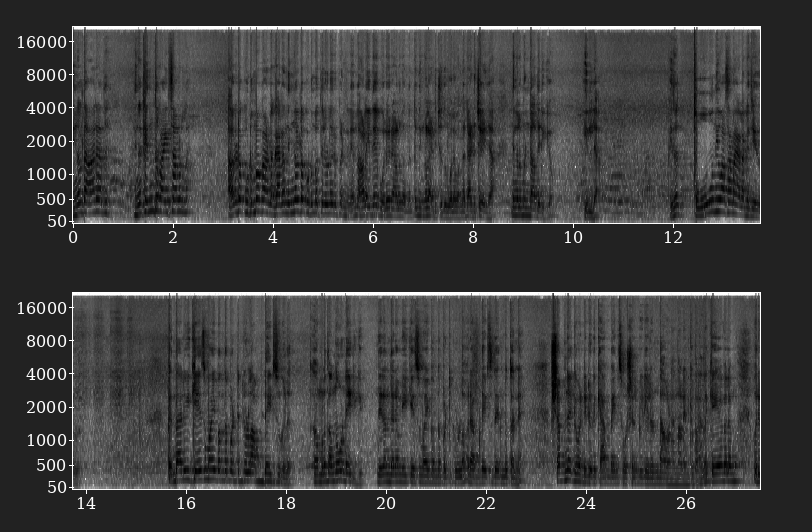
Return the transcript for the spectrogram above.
നിങ്ങളുടെ ആരാ അത്? നിങ്ങൾക്ക് എന്ത് റൈറ്റ്സ് ആണുള്ളത്? അവരുടെ കുടുംബം കാണണം കാരണം നിങ്ങളുടെ കുടുംബത്തിലുള്ള ഒരു പെണ്ണിനെ നാളെ ഇതേപോലെ ഒരാൾ വന്നിട്ട് നിങ്ങൾ അടിച്ചതുപോലെ വന്നിട്ട് അടിച്ചു കഴിഞ്ഞാൽ നിങ്ങൾ മിണ്ടാതിരിക്കുമോ ഇല്ല. ഇത് തോന്നിവാസാണ് അയാളൊക്കെ ചെയ്തത്. എന്തായാലും ഈ കേസുമായി ബന്ധപ്പെട്ടിട്ടുള്ള അപ്ഡേറ്റ്സുകൾ നമ്മൾ തന്നുകൊണ്ടേയിരിക്കും. നിരന്തരം ഈ കേസുമായി ബന്ധപ്പെട്ടിട്ടുള്ള ഒരു അപ്ഡേറ്റ്സ് തരുമ്പോൾ തന്നെ ഷബ്നയ്ക്ക് വേണ്ടിയിട്ട് ഒരു ക്യാമ്പയിൻ സോഷ്യൽ മീഡിയയിൽ ഉണ്ടാവണം എന്നാണ് എനിക്ക് പറയുന്നത്. കേവലം ഒരു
